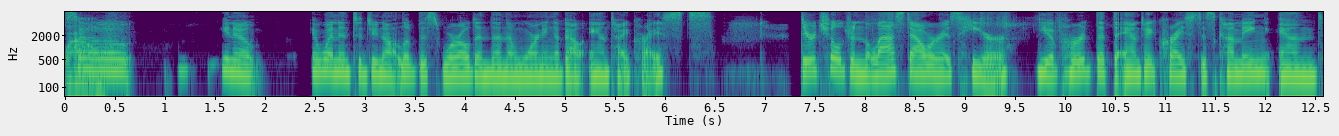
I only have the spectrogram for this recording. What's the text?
Wow. So, you know, it went into do not love this world and then a warning about antichrists. Dear children, the last hour is here. You have heard that the antichrist is coming and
